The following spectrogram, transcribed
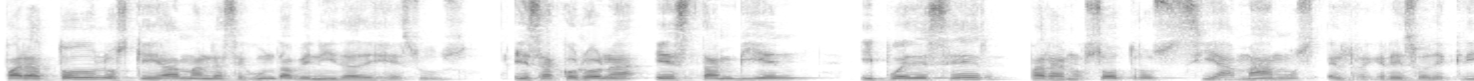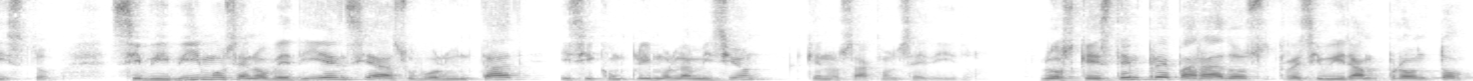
para todos los que aman la segunda venida de Jesús. Esa corona es también y puede ser para nosotros si amamos el regreso de Cristo, si vivimos en obediencia a su voluntad y si cumplimos la misión que nos ha concedido. Los que estén preparados recibirán pronto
